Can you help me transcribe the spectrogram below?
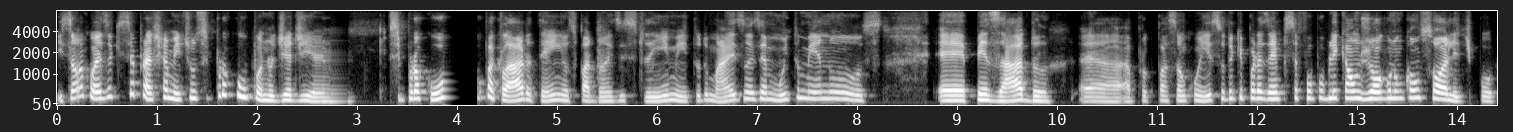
Isso é uma coisa que você praticamente não se preocupa no dia a dia. Se preocupa, claro, tem os padrões de streaming e tudo mais, mas é muito menos é, pesado é, a preocupação com isso do que, por exemplo, se for publicar um jogo num console, tipo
